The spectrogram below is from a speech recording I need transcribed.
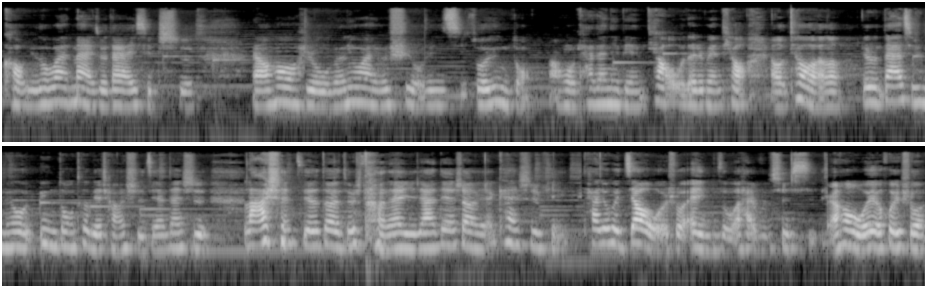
烤鱼的外卖，就大家一起吃。然后是我跟另外一个室友是一起做运动，然后他在那边跳，我在这边跳，然后跳完了，就是大家其实没有运动特别长时间，但是拉伸阶段就是躺在瑜伽垫上面看视频，他就会叫我说，哎，你怎么还不去洗？然后我也会说，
